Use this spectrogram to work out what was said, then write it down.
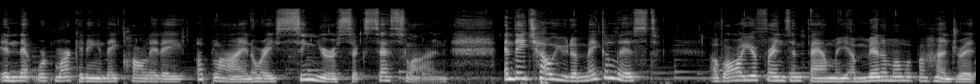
in network marketing they call it a upline or a senior success line. And they tell you to make a list of all your friends and family a minimum of a hundred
